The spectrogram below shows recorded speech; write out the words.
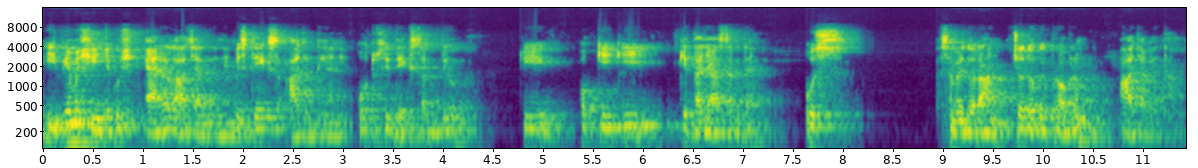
ਈਵੀਐਮ ਮਸ਼ੀਨ 'ਚ ਕੁਝ ਐਰਰ ਆ ਜਾਂਦੇ ਨੇ ਮਿਸਟੇਕਸ ਆ ਜਾਂਦੀਆਂ ਨੇ, ਉਹ ਤੁਸੀਂ ਦੇਖ ਸਕਦੇ ਹੋ ਕਿ ਉਹ ਕੀ ਕੀ ਕੀਤਾ ਜਾ ਸਕਦਾ ਹੈ, ਉਸ ਸਮੇਂ ਦੌਰਾਨ ਜਦੋਂ ਕੋਈ ਪ੍ਰੋਬਲਮ ਆ ਜਾਵੇ ਤਾਂ।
